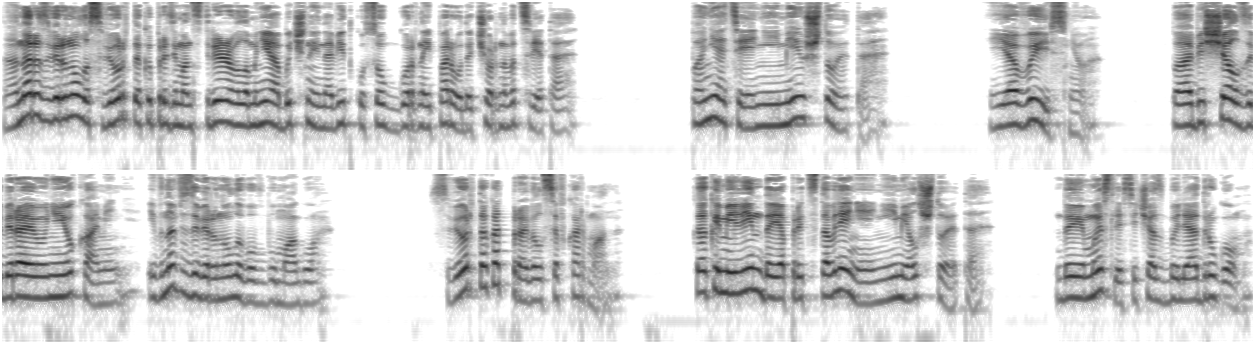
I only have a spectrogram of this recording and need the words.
Она развернула сверток и продемонстрировала мне обычный на вид кусок горной породы черного цвета. Понятия не имею, что это. «Я выясню», Пообещал, забирая у нее камень, и вновь завернул его в бумагу. Сверток отправился в карман. Как и Мелинда, я представления не имел, что это. Да и мысли сейчас были о другом.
